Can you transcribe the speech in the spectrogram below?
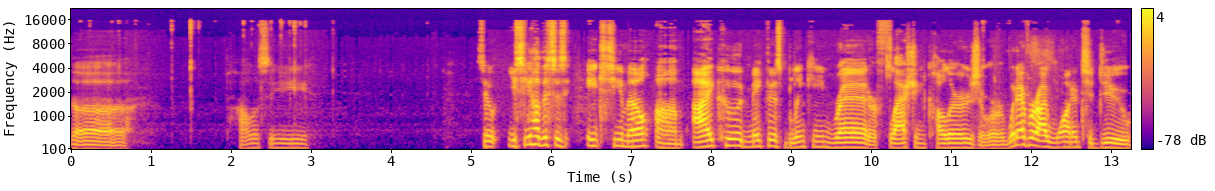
The policy so you see how this is HTML? Um, I could make this blinking red or flashing colors or whatever I wanted to do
